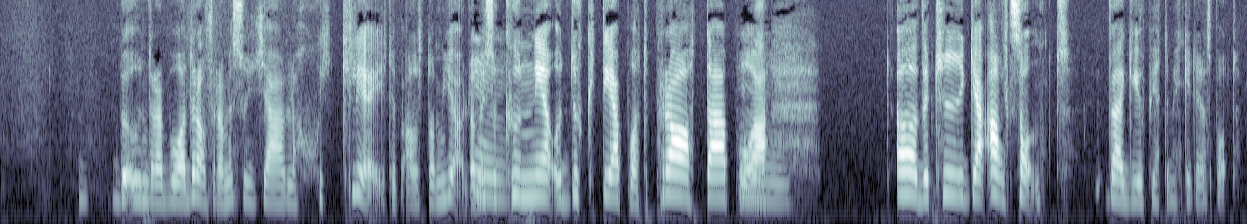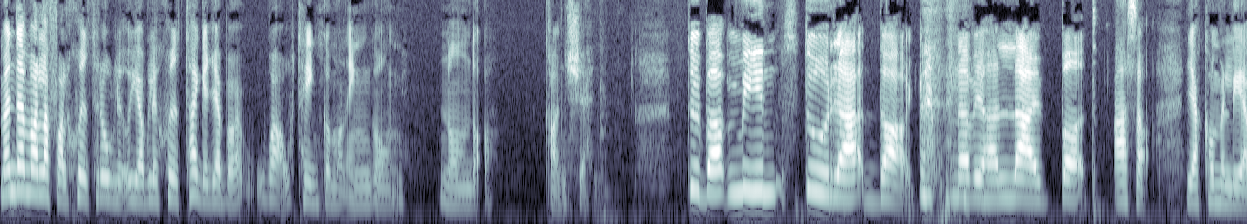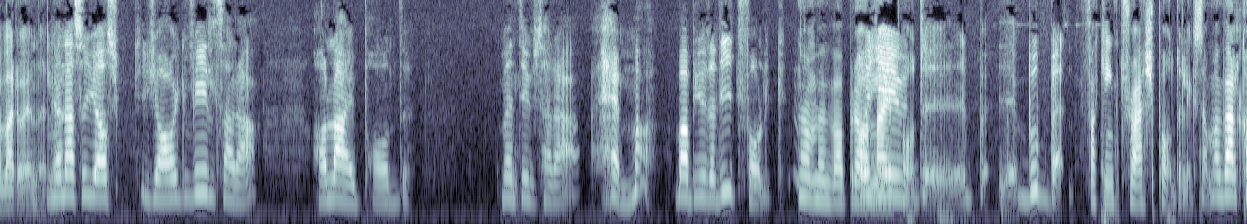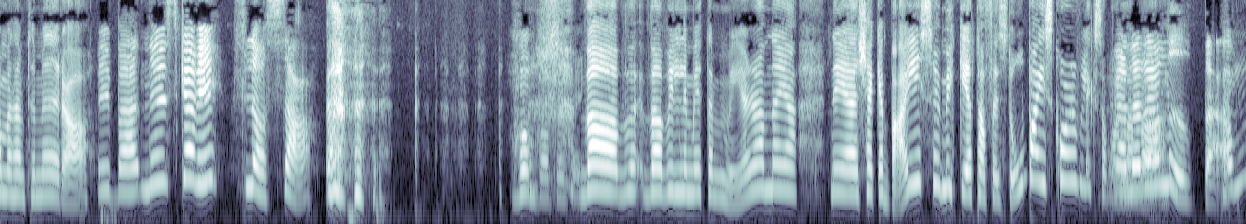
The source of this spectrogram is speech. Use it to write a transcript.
beundra båda dem för de är så jävla skickliga i typ allt de gör. De är så Mm. kunniga och duktiga på att prata, på Mm. övertyga, allt sånt. Väger ju upp jättemycket i deras podd. Men den var i alla fall skitrolig och jag blev skittaggad. Jag bara wow, tänk om man en gång någon dag kanske. Du bara, min stora dag när vi har livepodd. Alltså, jag kommer leva då Emilia. Men alltså jag, jag vill så här, ha livepodd men typ så här, hemma. Bara bjuda dit folk. ja men vad bra livepodd. eh, bubbel. Fucking trashpodd liksom. Men välkommen hem till mig då. Vi bara, nu ska vi flossa. Vad, vad vill ni veta mer om när jag, när jag käkar bajs? Hur mycket jag tar för en stor bajskorv liksom? Eller bara, en liten.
